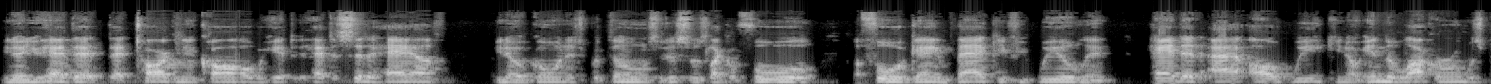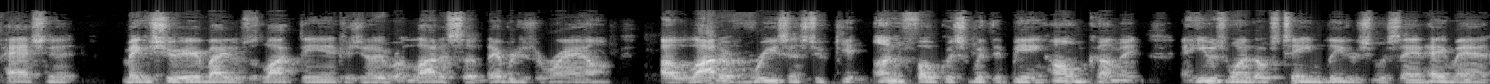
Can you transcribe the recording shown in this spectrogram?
You know, you had that that targeting call where he had to, had to sit a half, you know, going into Bethune. So this was like a full a full game back, if you will, and had that eye all week. You know, in the locker room was passionate, making sure everybody was locked in because you know there were a lot of celebrities around, a lot of reasons to get unfocused with it being homecoming, and he was one of those team leaders who was saying, "Hey, man."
